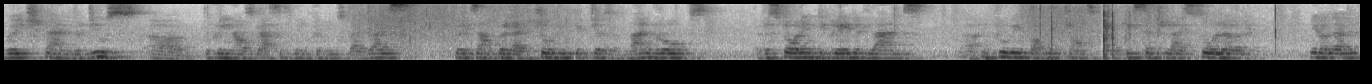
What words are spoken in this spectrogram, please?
which can reduce uh, the greenhouse gases being produced by rice. For example, I showed you pictures of mangroves, restoring degraded lands, uh, improving public transport, decentralized solar. You know, there are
